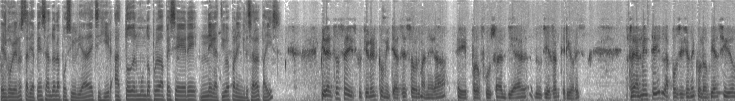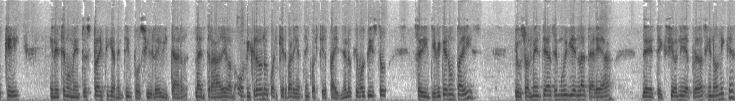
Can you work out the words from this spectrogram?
¿el gobierno estaría pensando en la posibilidad de exigir a todo el mundo prueba PCR negativa para ingresar al país? Mira, esto se discutió en el comité asesor de manera eh, profusa el día, los días anteriores. Realmente la posición de Colombia ha sido que en este momento es prácticamente imposible evitar la entrada de Omicron o cualquier variante en cualquier país. Lo que hemos visto, se identifica en un país que usualmente hace muy bien la tarea de detección y de pruebas genómicas,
